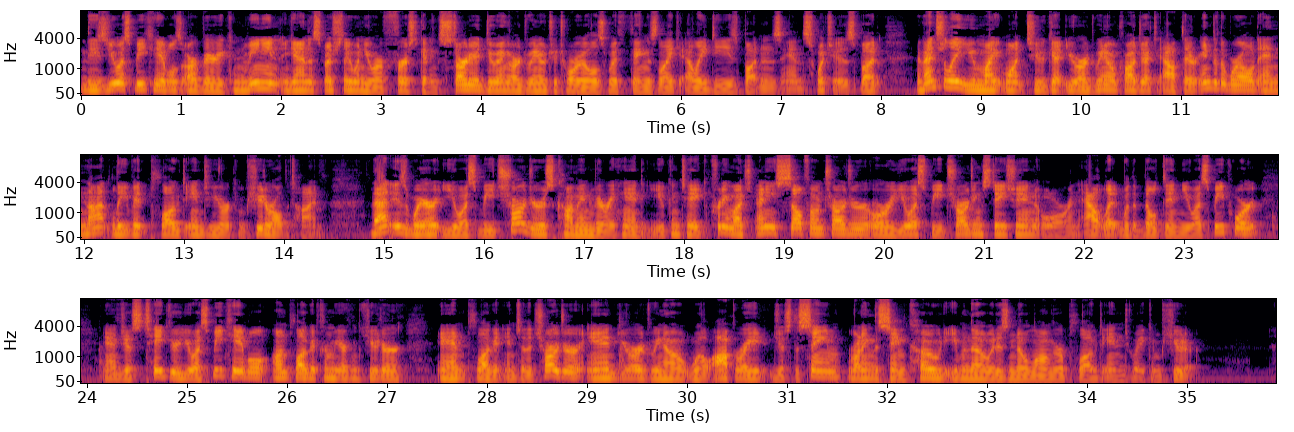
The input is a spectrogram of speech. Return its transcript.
These USB cables are very convenient, again, especially when you are first getting started doing Arduino tutorials with things like LEDs, buttons, and switches, but eventually you might want to get your Arduino project out there into the world and not leave it plugged into your computer all the time. That is where USB chargers come in very handy. You can take pretty much any cell phone charger or USB charging station or an outlet with a built-in USB port and just take your USB cable, unplug it from your computer, and plug it into the charger, and your Arduino will operate just the same, running the same code, even though it is no longer plugged into a computer.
